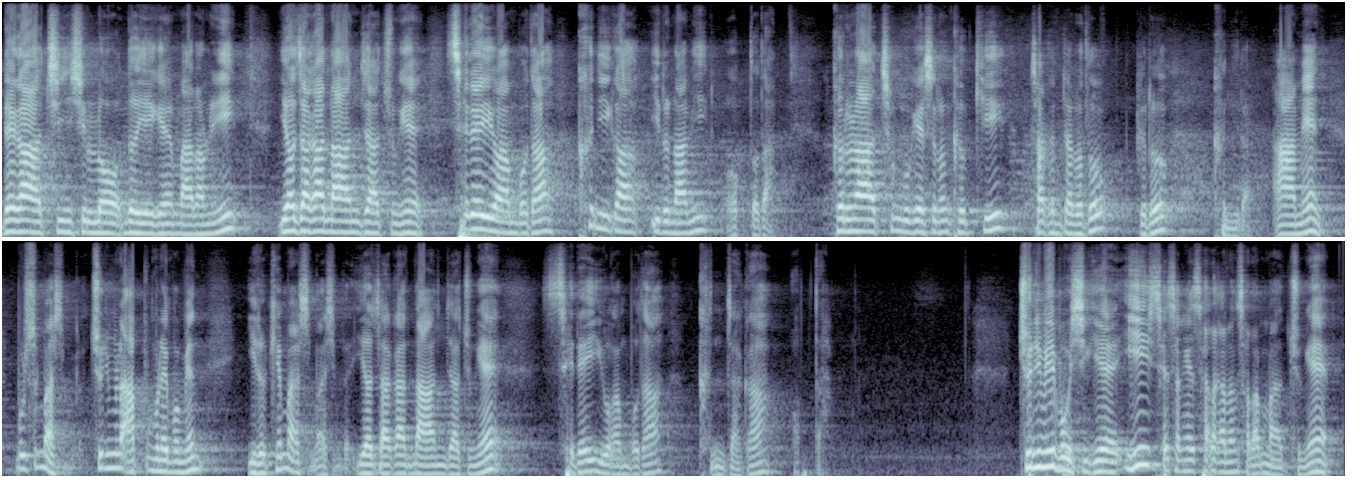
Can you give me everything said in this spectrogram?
내가 진실로 너에게 말하노니 여자가 낳은 자 중에 세례 요한보다 큰 이가 일어남이 없도다. 그러나 천국에서는 극히 작은 자라도 그렇거니라. 아멘. 무슨 말씀입니까? 주님은 앞부분에 보면 이렇게 말씀하십니다. 여자가 낳은 자 중에 세례 요한보다 큰 자가 없다. 주님이 보시기에 이 세상에 살아가는 사람 중에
